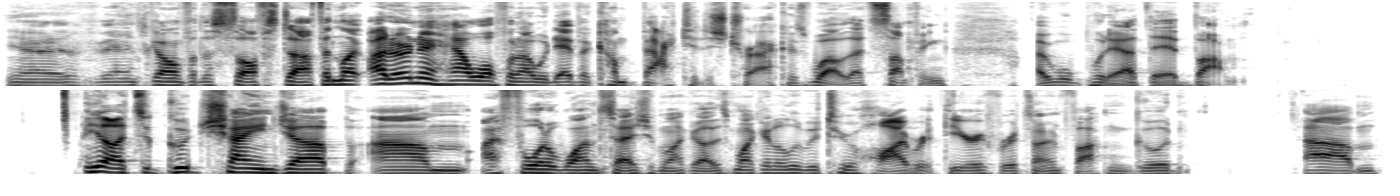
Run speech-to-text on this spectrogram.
you know, band's going for the soft stuff, and like I don't know how often I would ever come back to this track as well. That's something I will put out there. But yeah, it's a good change up. Um, I thought at one stage, I'm like, oh, this might get a little bit too hybrid theory for its own fucking good. Um,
